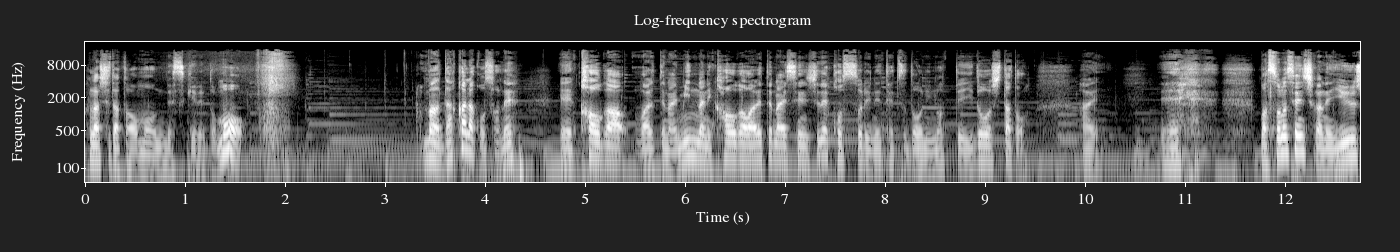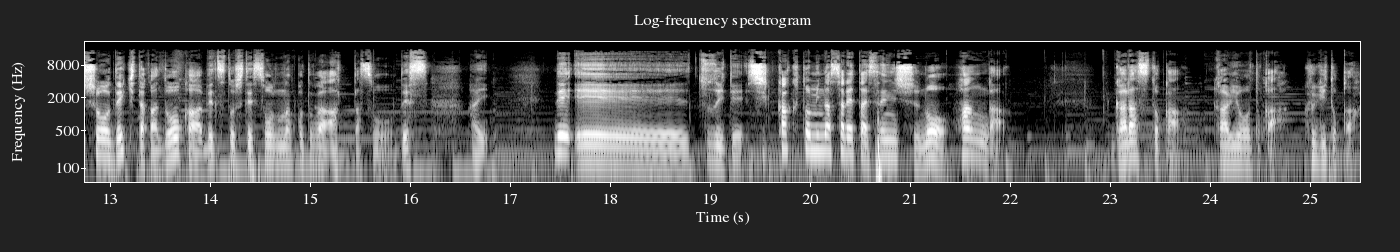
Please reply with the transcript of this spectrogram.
話だとは思うんですけれどもまあだからこそね、えー、顔が割れてないみんなに顔が割れてない選手でこっそりね鉄道に乗って移動したと。はいえー まあ、その選手がね優勝できたかどうかは別としてそんなことがあったそうです。はい。で、えー、続いて、失格とみなされた選手のファンが、ガラスとか画鋲とか釘とか、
